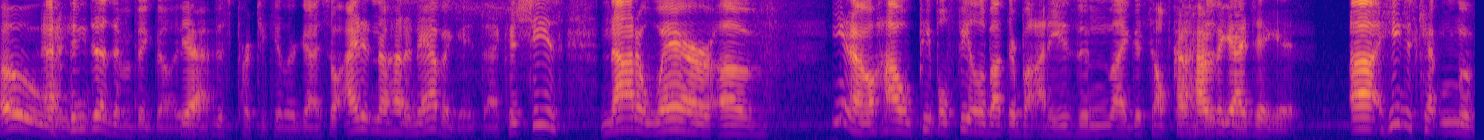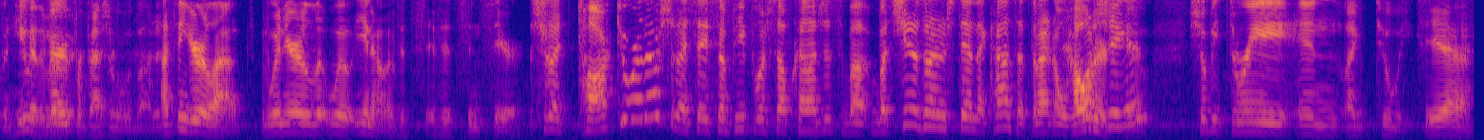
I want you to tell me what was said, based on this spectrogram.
Oh, And he does have a big belly. Yeah. This, this particular guy. So I didn't know how to navigate that because she's not aware of, you know, how people feel about their bodies and like self-conscious. how did the guy and- take it? Uh, he just kept moving. He was very moving. professional about it. I think you're allowed when you're, well, you know, if it's if it's sincere. Should I talk to her though? Should I say some people are self-conscious about? But she doesn't understand that concept, and I don't How want her she to. again? She'll be three in like two weeks. Yeah,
